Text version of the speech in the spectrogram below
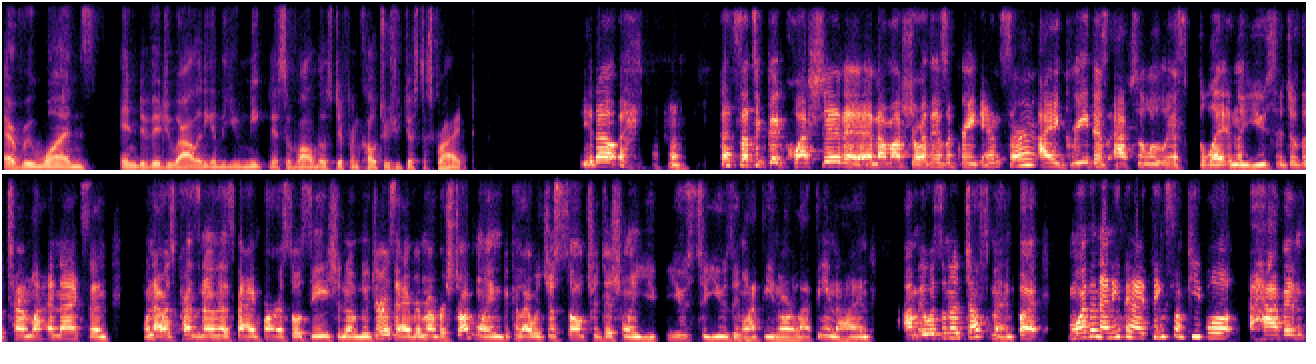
everyone's individuality and the uniqueness of all those different cultures you just described? You know, that's such a good question, and I'm not sure there's a great answer. I agree, there's absolutely a split in the usage of the term Latinx. And when I was president of the Hispanic Bar Association of New Jersey, I remember struggling because I was just so traditionally used to using Latino or Latina. And um, it was an adjustment. But more than anything, I think some people haven't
